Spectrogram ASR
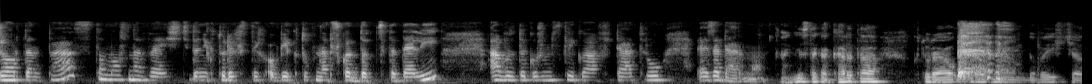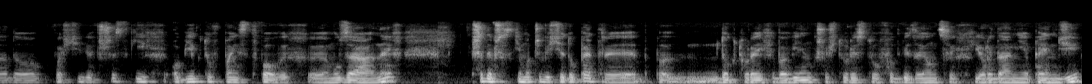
Jordan Pass, to można wejść do niektórych z tych obiektów, na przykład do Cytadeli albo do tego rzymskiego amfiteatru e, za darmo. Tak, jest taka karta, która uprawnia do wejścia do właściwie wszystkich obiektów państwowych e, muzealnych. Przede wszystkim oczywiście do Petry, do której chyba większość turystów odwiedzających Jordanię pędzi.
